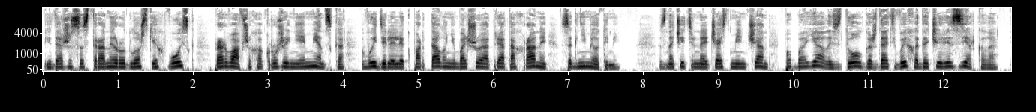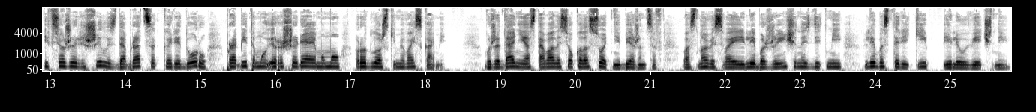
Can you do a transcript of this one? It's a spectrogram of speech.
и даже со стороны рудложских войск, прорвавших окружение Менска, выделили к порталу небольшой отряд охраны с огнеметами. Значительная часть минчан побоялась долго ждать выхода через зеркало и все же решилась добраться к коридору, пробитому и расширяемому рудложскими войсками. В ожидании оставалось около сотни беженцев, в основе своей либо женщины с детьми, либо старики или увечные.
